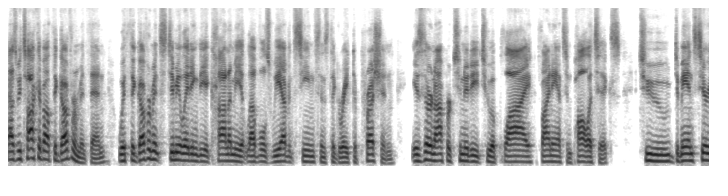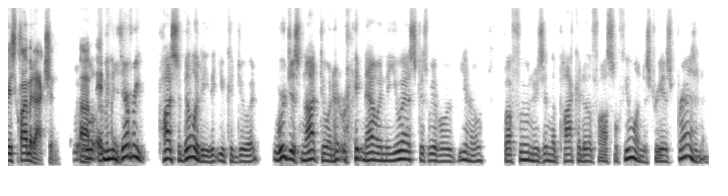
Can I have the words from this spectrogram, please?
As we talk about the government, then, with the government stimulating the economy at levels we haven't seen since the Great Depression, is there an opportunity to apply finance and politics to demand serious climate action? Um, well, I mean, there's every possibility that you could do it. We're just not doing it right now in the U.S. because we have a you know buffoon who's in the pocket of the fossil fuel industry as president,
